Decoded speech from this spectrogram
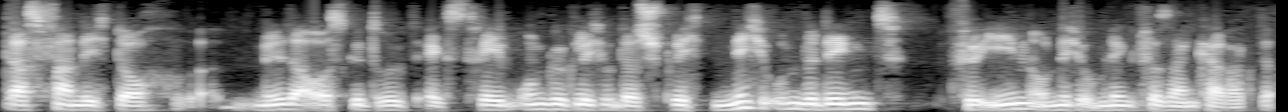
das fand ich doch milde ausgedrückt extrem unglücklich und das spricht nicht unbedingt für ihn und nicht unbedingt für seinen Charakter.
